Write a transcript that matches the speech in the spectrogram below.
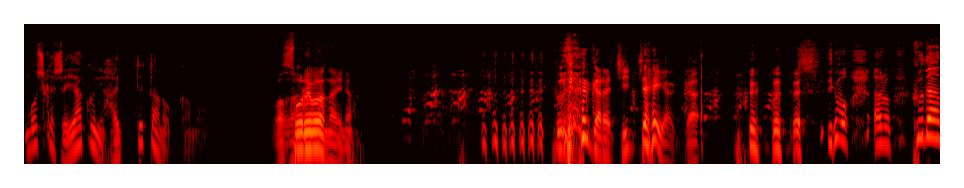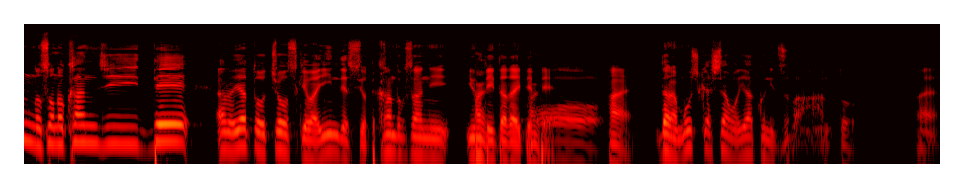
もしかしたら役に入ってたのかも。わからない。それはないな 普段からちっちゃいやんか。でもあの普段のその感じであの野党長介はいいんですよって監督さんに言っていただいてて、はい。おだからもしかしたらもう役にズバーンと、はい、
